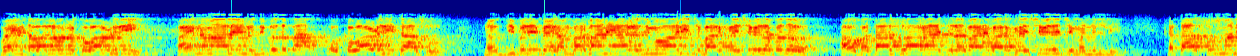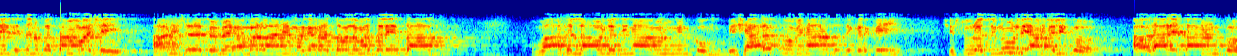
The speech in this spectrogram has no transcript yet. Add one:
فین تولونه کواوړي دي فین ماله نو دی په دې کواوړي دي تاسو نو دی په دې پیغمبر باندې هغه ذمہ واری چې بار کړی شوی ده په دو او پتا سو هغه چې در باندې بار کړی شوی ده چې منلی کتا سو منی دې زنه په سما وشي ان شر په پیغمبر باندې مگر رسول مسلې صاحب وعد الله الذين امنوا منكم بشارت مؤمنانو ته ذکر کړي چې سورۃ نور دی عملی کو او دا قانون کو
